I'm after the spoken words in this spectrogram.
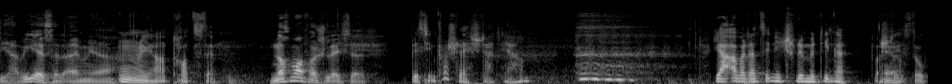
Die habe ich erst seit einem Jahr. Ja, trotzdem. Nochmal verschlechtert. Bisschen verschlechtert, ja. Ja, aber das sind nicht schlimme Dinge, verstehst du?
